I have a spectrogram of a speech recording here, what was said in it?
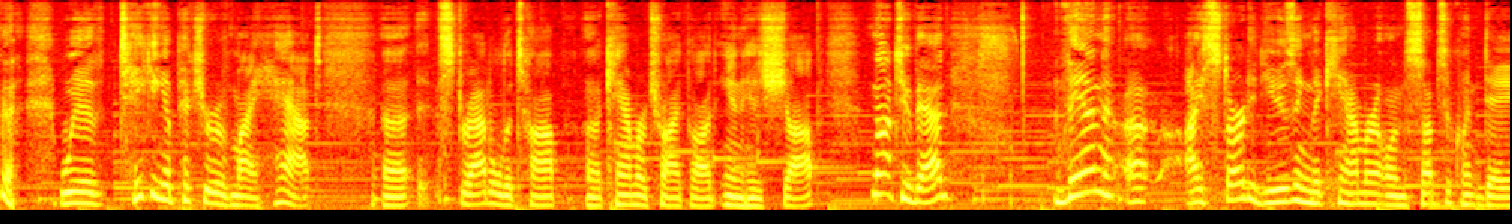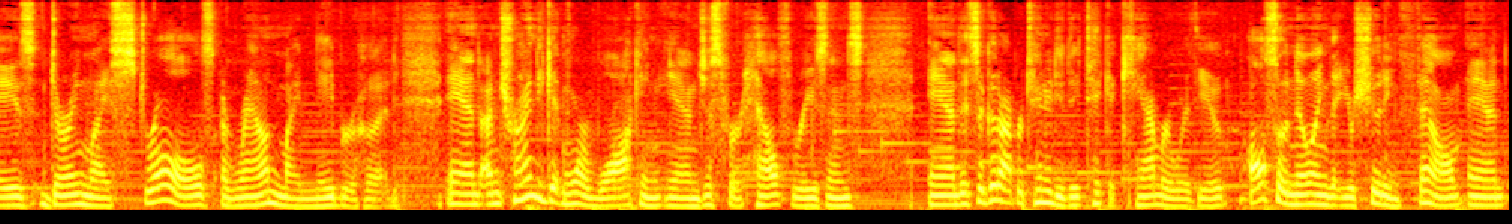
with taking a picture of my hat uh, straddled atop a camera tripod in his shop. Not too bad. Then uh, I started using the camera on subsequent days during my strolls around my neighborhood. And I'm trying to get more walking in just for health reasons and it's a good opportunity to take a camera with you. Also knowing that you're shooting film and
